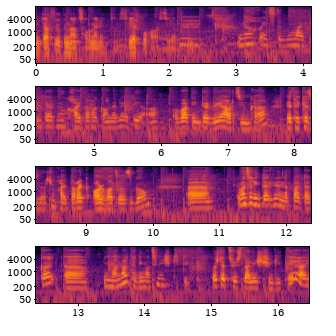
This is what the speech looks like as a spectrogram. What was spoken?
ինտերվյու գնացողներին, տես երկու հարց իրականում։ Նախ ինձ թվում է այդ ինտերվյուն խայտարականել է, դա վատ ինտերվյուի արդյունք է, եթե քեզ վերջում խայտարակ արված ես զգում։ Ոնց որ ինտերվյուի նպատակը իմանալ թե դիմացին ինչ գիտի։ Ոչ թե ցույց տալ ինչ չգիտի, այլ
